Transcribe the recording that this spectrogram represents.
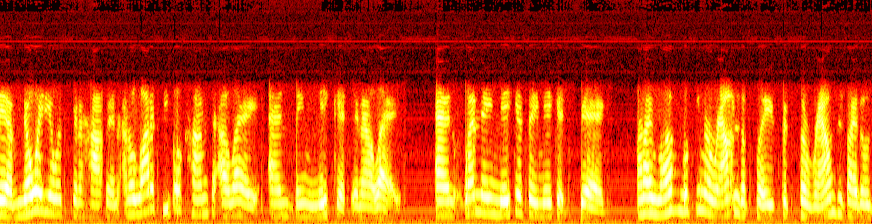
they have no idea what's going to happen. And a lot of people come to LA and they make it in LA. And when they make it, they make it big. And I love looking around at a place that's surrounded by those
